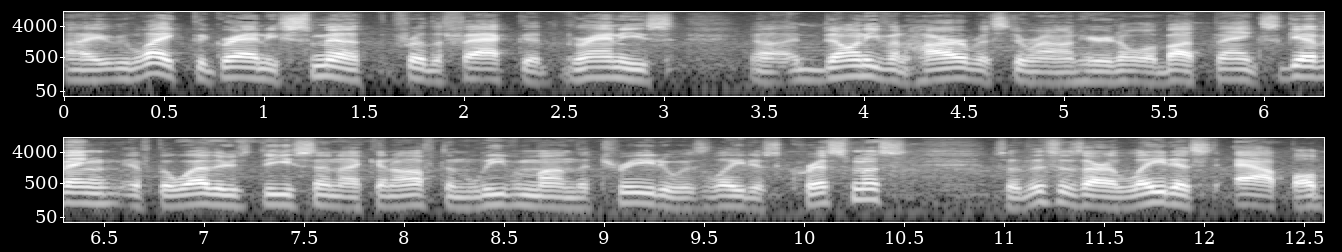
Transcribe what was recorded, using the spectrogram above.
I like the Granny Smith for the fact that grannies uh, don't even harvest around here until about Thanksgiving. If the weather's decent, I can often leave them on the tree to as late as Christmas. So this is our latest apple.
